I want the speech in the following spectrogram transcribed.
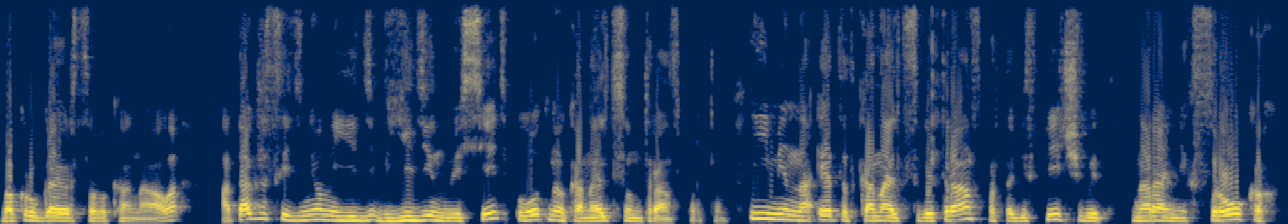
вокруг Гайверсового канала, а также соединенные в единую сеть плотную канальцевым транспортом. Именно этот канальцевый транспорт обеспечивает на ранних сроках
